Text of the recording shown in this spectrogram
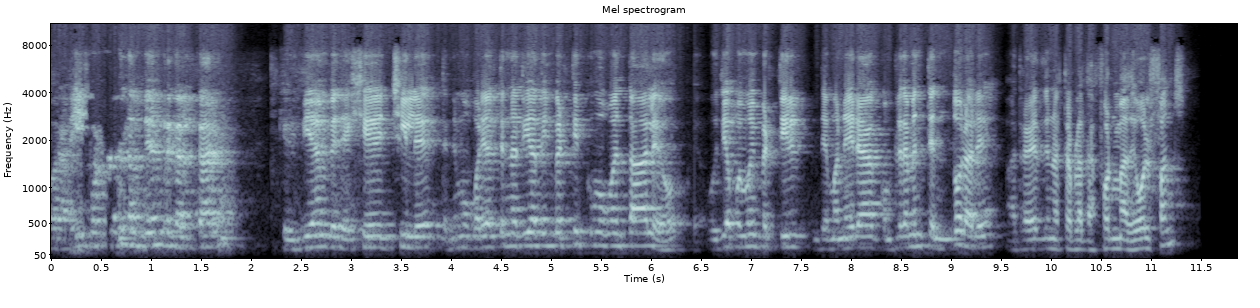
Ahora, es importante también recalcar que hoy día en BTG Chile tenemos varias alternativas de invertir, como comentaba Leo. Hoy día podemos invertir de manera completamente en dólares a través de nuestra plataforma de All Funds,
